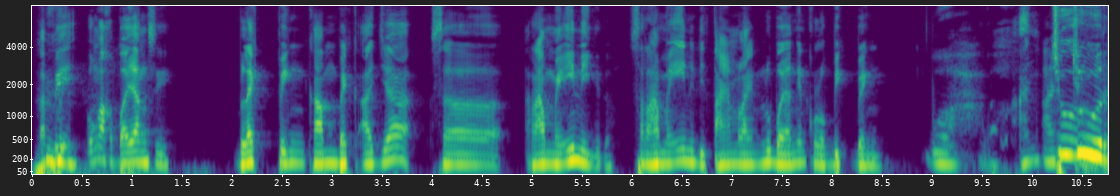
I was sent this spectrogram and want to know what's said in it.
Tapi gue nggak kebayang sih, Blackpink comeback aja se rame ini gitu. Serame ini di timeline. Lu bayangin kalau Big Bang Wah, hancur. hancur.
